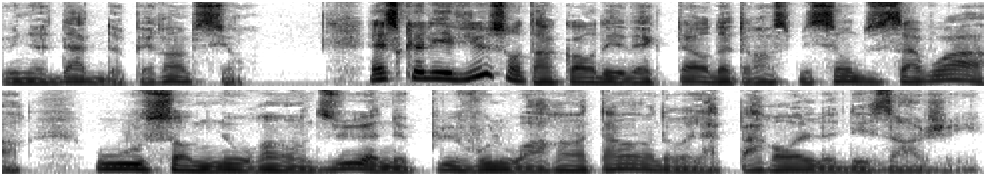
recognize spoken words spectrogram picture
une date de péremption? Est-ce que les vieux sont encore des vecteurs de transmission du savoir, ou sommes-nous rendus à ne plus vouloir entendre la parole des âgés?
